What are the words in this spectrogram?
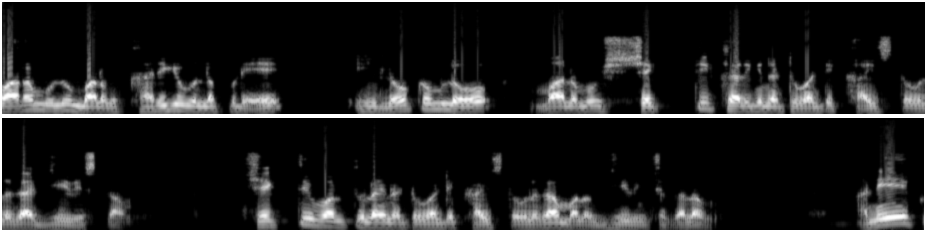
వరములు మనం కరిగి ఉన్నప్పుడే ఈ లోకంలో మనము శక్తి కలిగినటువంటి క్రైస్తవులుగా జీవిస్తాం. శక్తివంతులైనటువంటి క్రైస్తవులుగా మనం జీవించగలం. అనేక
